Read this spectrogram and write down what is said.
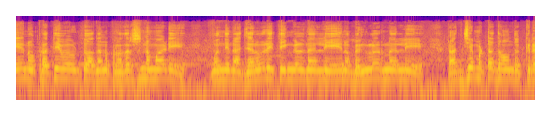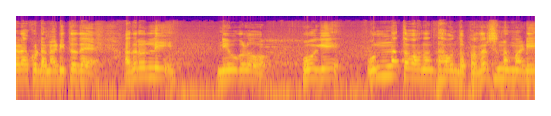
ಏನು ಪ್ರತಿಭೆ ಉಂಟು ಅದನ್ನು ಪ್ರದರ್ಶನ ಮಾಡಿ ಮುಂದಿನ ಜನವರಿ ತಿಂಗಳಿನಲ್ಲಿ ಏನು ಬೆಂಗಳೂರಿನಲ್ಲಿ ರಾಜ್ಯ ಮಟ್ಟದ ಒಂದು ಕ್ರೀಡಾಕೂಟ ನಡೀತದೆ. ಅದರಲ್ಲಿ ನೀವುಗಳು ಹೋಗಿ ಉನ್ನತವಾದಂತಹ ಒಂದು ಪ್ರದರ್ಶನ ಮಾಡಿ,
